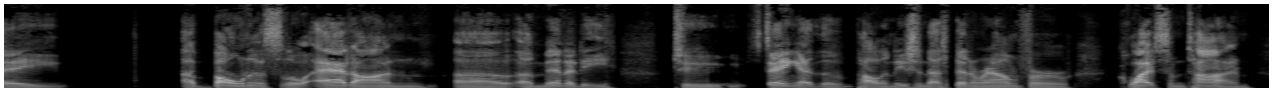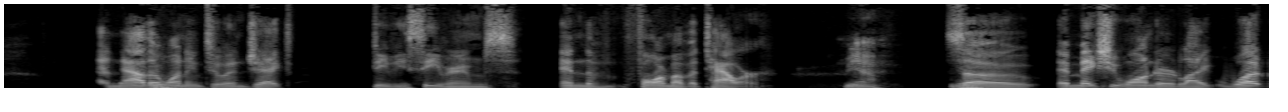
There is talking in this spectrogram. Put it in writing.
a a bonus little add-on uh amenity to staying at the Polynesian that's been around for quite some time and now they're Mhm. wanting to inject DVC rooms in the form of a tower. Yeah. Yeah. So it makes you wonder like what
